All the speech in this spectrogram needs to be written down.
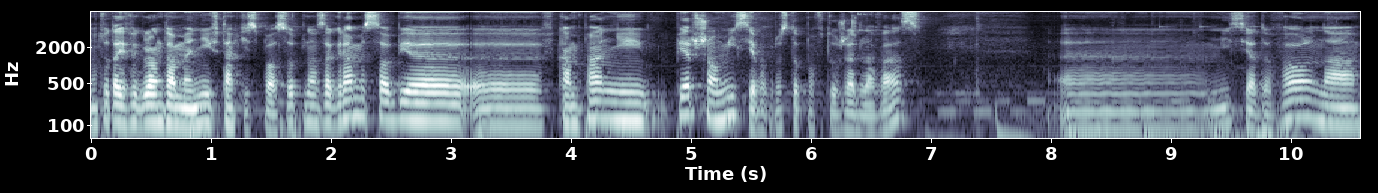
No tutaj wygląda menu w taki sposób. No zagramy sobie e, w kampanii pierwszą misję, po prostu powtórzę dla Was. E, misja dowolna.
